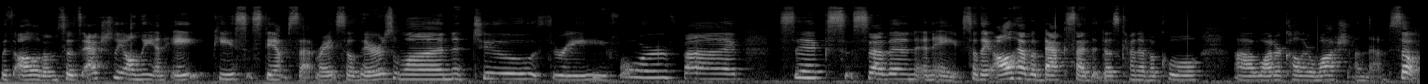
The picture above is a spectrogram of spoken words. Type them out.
with all of them. So it's actually only an eight piece stamp set right? So there's one two three four five six, seven, and eight. So they all have a backside that does kind of a cool uh, watercolor wash on them. So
